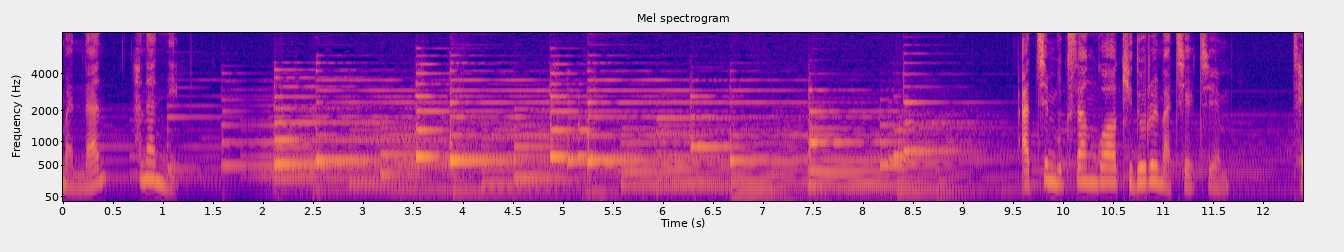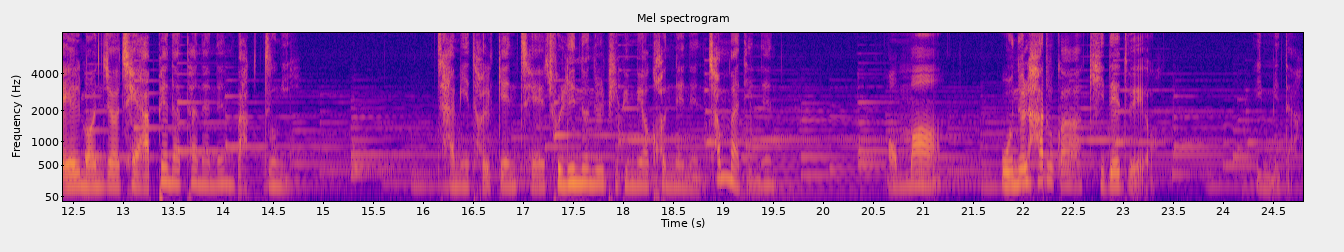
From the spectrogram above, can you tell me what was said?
만난 하나님. 아침 묵상과 기도를 마칠 즈음 제일 먼저 제 앞에 나타나는 막둥이. 잠이 덜 깬 채 졸린 눈을 비비며 건네는 첫 마디는 엄마, 오늘 하루가 기대돼요. 입니다.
